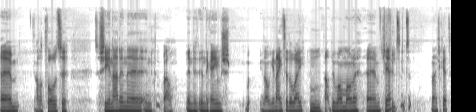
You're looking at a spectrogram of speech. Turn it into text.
um, I look forward to to seeing that in uh, in well in the, in the games. You know, United away. That'll be one moment. Um, yeah, it's, it's a nice kit.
